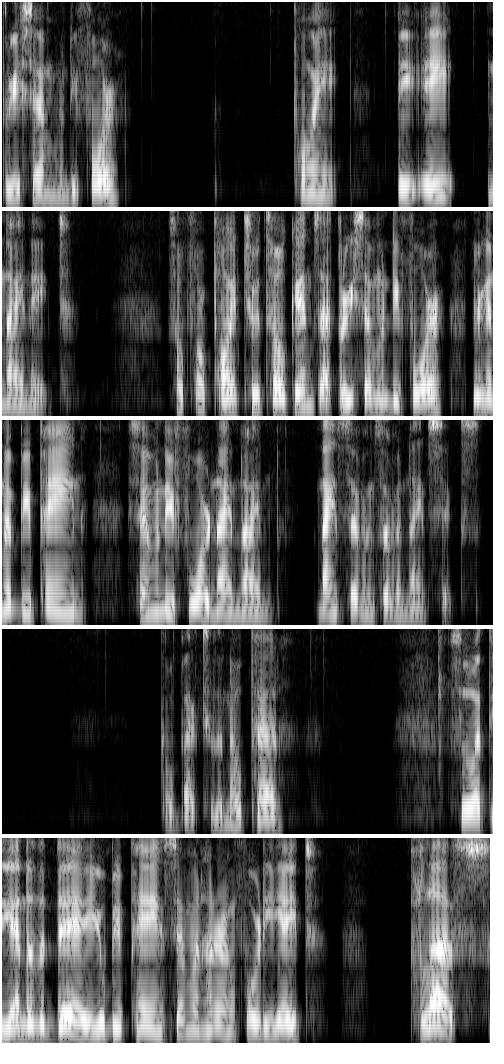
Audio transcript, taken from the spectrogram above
374.8898. So for 0.2 tokens at 374, you're going to be paying 74.99 97796. Go back to the notepad. So at the end of the day, you'll be paying 748 plus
